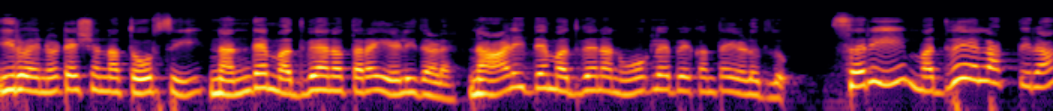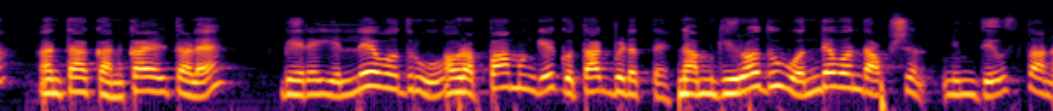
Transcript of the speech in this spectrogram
ಇರೋ ಇನ್ವಿಟೇಷನ್ನ ತೋರಿಸಿ ನಂದೇ ಮದ್ವೆ ಅನ್ನೋ ತರ ಹೇಳಿದಾಳೆ. ನಾಳಿದ್ದೆ ಮದ್ವೆ ನಾನು ಹೋಗ್ಲೇಬೇಕಂತ ಹೇಳಿದ್ಲು. ಸರಿ ಮದ್ವೆ ಎಲ್ಲಾಗ್ತೀರಾ ಅಂತ ಕನಕ ಹೇಳ್ತಾಳೆ. ಬೇರೆ ಎಲ್ಲೇ ಹೋದ್ರು ಅವ್ರ ಅಪ್ಪ ಅಮ್ಮಂಗೆ ಗೊತ್ತಾಗ್ಬಿಡತ್ತೆ. ನಮ್ಗಿರೋದು ಒಂದೇ ಒಂದು ಆಪ್ಷನ್ ನಿಮ್ ದೇವಸ್ಥಾನ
